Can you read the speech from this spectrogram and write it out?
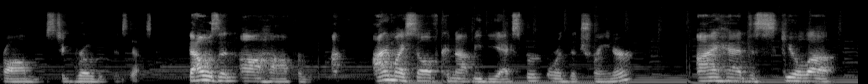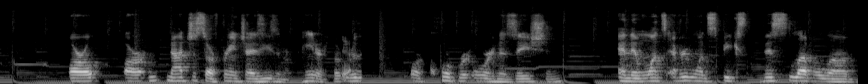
problems to grow the business. That was an aha for me. I myself could not be the expert or the trainer. I had to skill up our, our not just our franchisees and our painters, but yeah. really our corporate organization. And then once everyone speaks this level of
